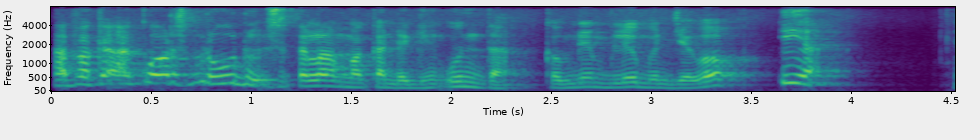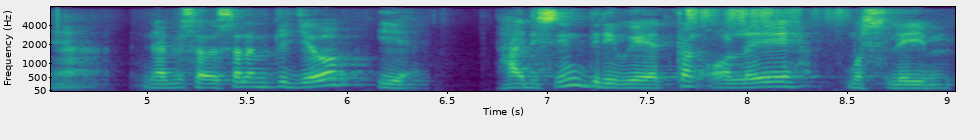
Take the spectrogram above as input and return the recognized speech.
apakah aku harus berwudu setelah makan daging unta? Kemudian beliau menjawab, iya. Ya, Nabi SAW itu jawab, iya. Hadis ini diriwayatkan oleh Muslim.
